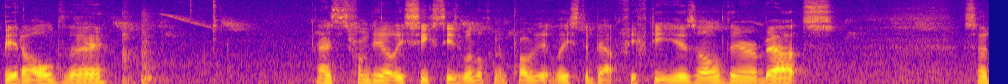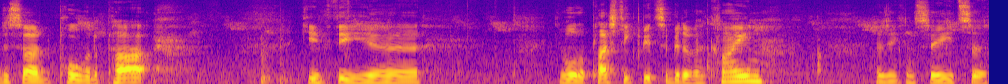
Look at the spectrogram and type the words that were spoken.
bit old there as it's from the early 60s we're looking at probably at least about 50 years old thereabouts. So I decided to pull it apart give the uh, give all the plastic bits a bit of a clean. As you can see it's a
